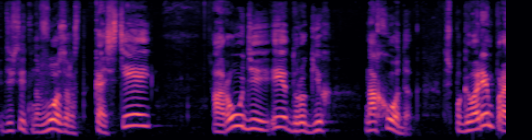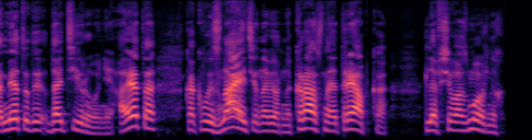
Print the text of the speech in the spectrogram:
действительно возраст костей, орудий и других находок. То есть поговорим про методы датирования. А это, как вы знаете, наверное, красная тряпка для всевозможных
